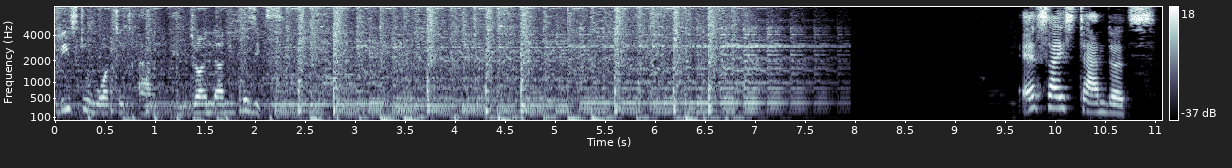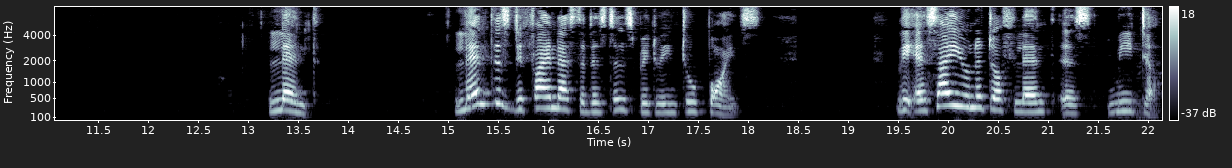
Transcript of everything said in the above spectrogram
please do watch it and enjoy learning physics. SI standards Length Length is defined as the distance between two points. The SI unit of length is meter.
